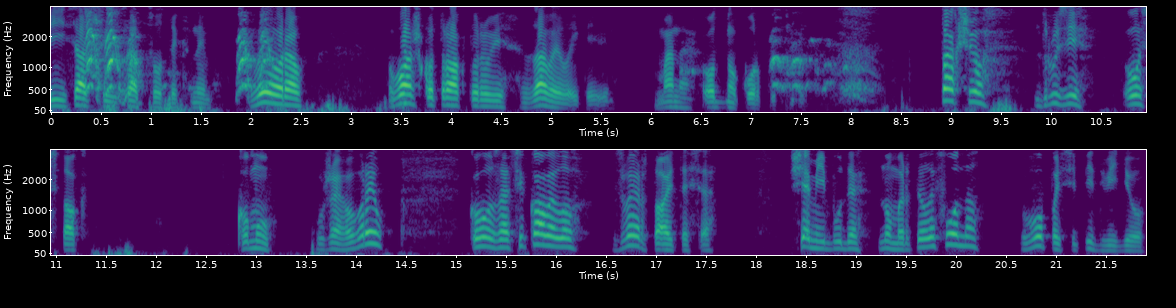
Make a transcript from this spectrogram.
50-60 сотих ним виорав. Важко тракторові, завеликий він. У мене однокорпусний. Так що, друзі, ось так. Кому вже говорив, кого зацікавило, звертайтеся. Ще мій буде номер телефона в описі під відео.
